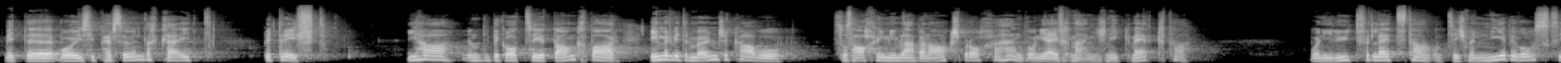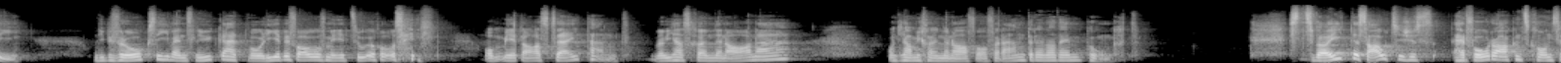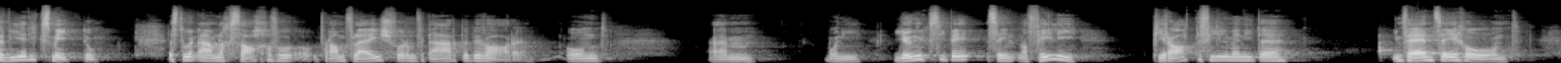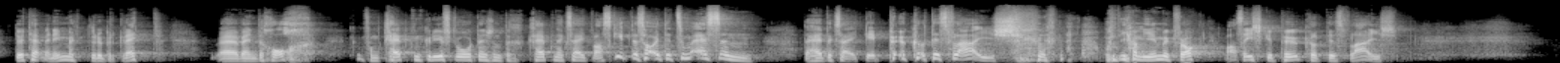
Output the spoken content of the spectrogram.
mit, äh, wo unsere Persönlichkeit betrifft. Ich habe, und ich bin Gott sehr dankbar, immer wieder Menschen gehabt, die so Sachen in meinem Leben angesprochen haben, die ich einfach manchmal nicht gemerkt habe. Wo ich Leute verletzt habe. Und es ist mir nie bewusst gewesen. Und ich bin froh gewesen, wenn es Leute gibt, die liebevoll auf mich zugekommen sind und mir das gesagt haben. Weil ich es annehmen konnte. Und ich habe mich anfangen verändern an diesem Punkt. Das zweite, Salz ist ein hervorragendes Konservierungsmittel. Es tut nämlich Sachen, vor allem Fleisch, vor dem Verderben bewahren. Und ähm, als ich jünger war, sind noch viele Piratenfilme in der, im Fernsehen gekommen. Und dort hat man immer darüber geredet, äh, wenn der Koch vom Captain gerufen worden ist und der Captain hat gesagt, was gibt es heute zum Essen? Dann hat er gesagt, gepökeltes Fleisch. und ich habe mich immer gefragt, was ist gepökeltes Fleisch?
